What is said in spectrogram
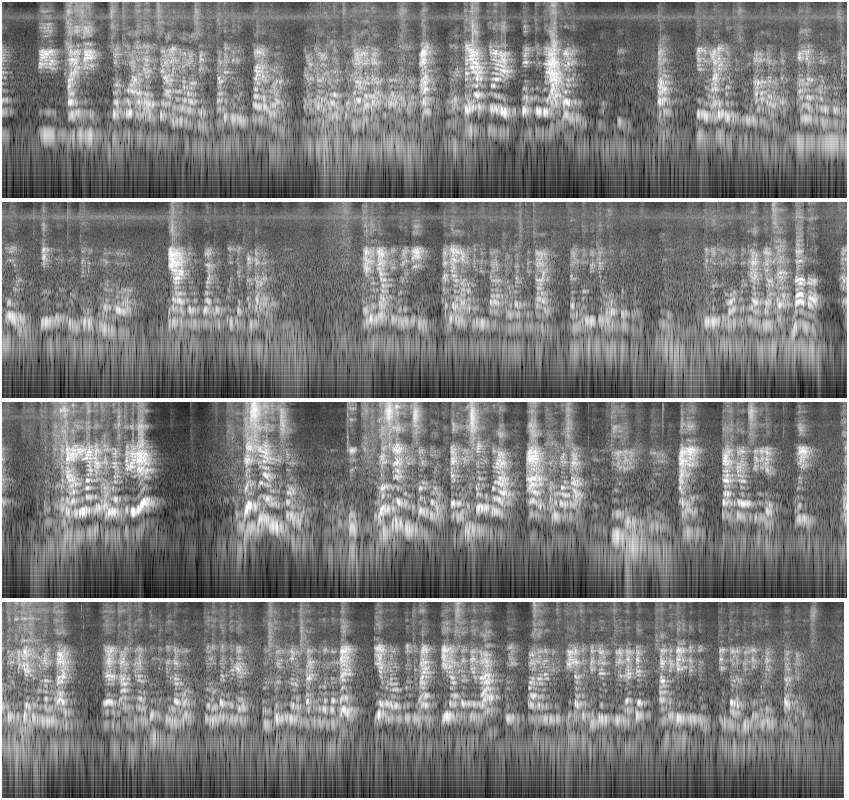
পীর খারিজি যত আহলে হাদিসের আলেম ওলামা আছে, তাদের জন্য কয়টা কোরআন না, আলাদা? তাহলে এক কোরআনের বক্তব্য এক লাগবে হ্যাঁ? কিন্তু মানে করতেছি আলাদা আলাদা। আল্লাহ কোরআন বলছে কুল ইন কুনতুম তুহিব্বুনাল্লাহ এই আয়াত যখন কয় তখন কলজা ঠান্ডা হয় না। হে নবী আপনি বলে দিন আমি আল্লাহ আমাকে যদি তারা ভালোবাসতে চায় তাহলে নবীকে মহব্বত করে। কিন্তু ওইদিকে মহব্বতের আরবি আছে? না না। হ্যাঁ? আচ্ছা আল্লাহকে ভালোবাসতে গেলে রসুলের অনুসরণ করো। ঠিক। রসুলের অনুসরণ করো। আর অনুসরণ করা আর ভালোবাসা দুই জিনিস। আমি দাসগ্রাম চিনি না। ওই ভদ্র দিকে এসে বললাম, ভাই দাসগ্রাম কোন দিক দিয়ে যাব? তো ওখান থেকে ওই শহীদুল নামের শাড়ির দোকানদার নাই? ই এখন আমাকে করছে ভাই, এই রাস্তা দিয়ে যা, ওই বাজারের ফিল আছে ফিল্ডের উত্তরে ধার দিয়ে সামনে গেলি দেখবেন তিনতলা বিল্ডিং ওঠে দাসগ্রাম হয়েছে।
